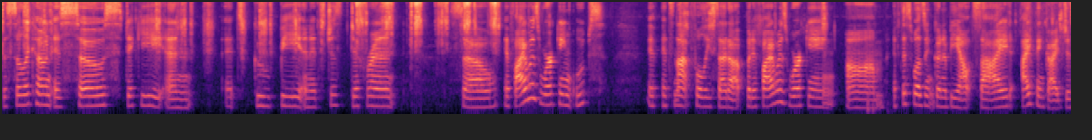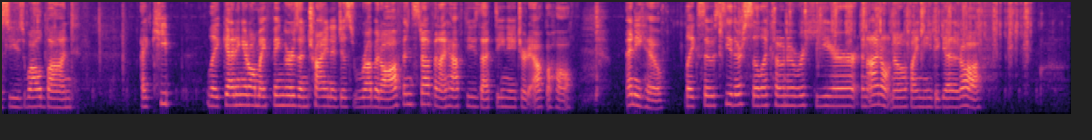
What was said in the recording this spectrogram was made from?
The silicone is so sticky and it's goopy and it's just different. So if I was working, oops, if it's not fully set up, but if I was working, um, if this wasn't going to be outside, I think I'd just use Weldbond. I keep like getting it on my fingers and trying to just rub it off and stuff, and I have to use that denatured alcohol. Anywho, like so see there's silicone over here, and I don't know if I need to get it off.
